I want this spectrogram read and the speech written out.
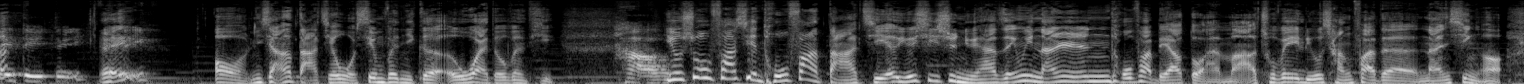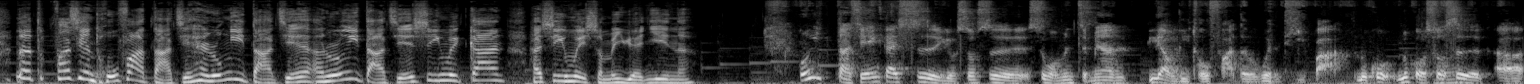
对对对，哎。哦，你想要打结，我先问一个额外的问题。好，有时候发现头发打结，尤其是女孩子，因为男人头发比较短嘛，除非留长发的男性啊，那发现头发打结很容易打结，很容易打结，是因为干还是因为什么原因呢？容易打结应该是有时候是是我们怎么样料理头发的问题吧。如果如果说是呃，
